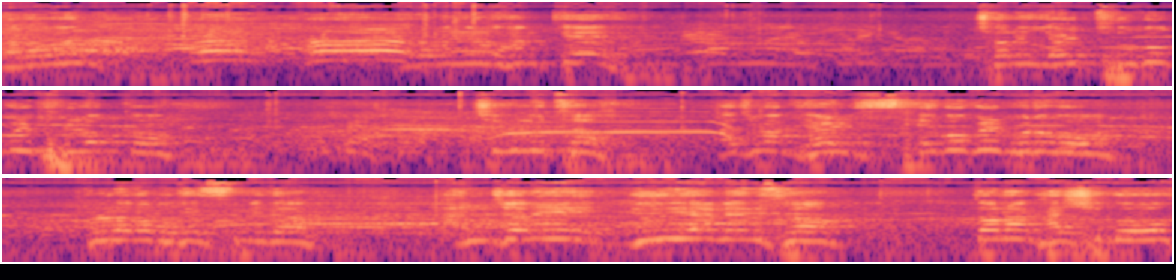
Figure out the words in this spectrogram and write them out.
여러분, 여러분들과 함께 저는 12곡을 불렀고 지금부터 마지막 13곡을 부르고 올라가 보겠습니다. 안전에 유의하면서 떠나가시고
